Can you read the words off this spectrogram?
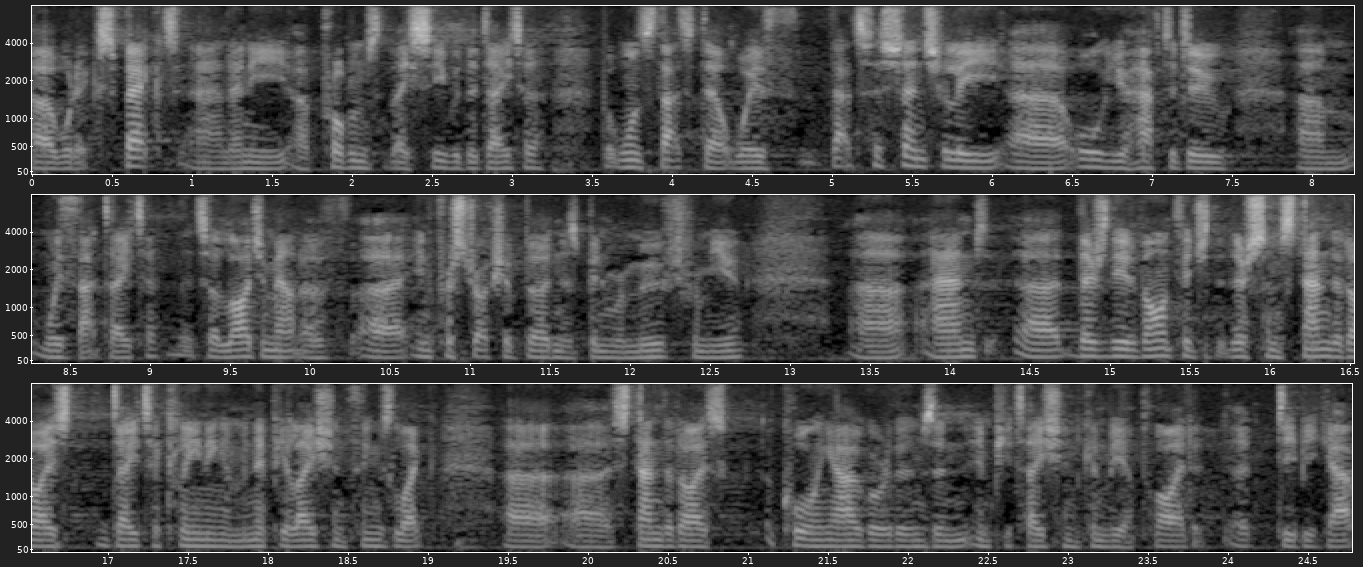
would expect and any problems that they see with the data. But once that's dealt with, that's essentially all you have to do um, with that data. It's a large amount of uh, infrastructure burden has been removed from you. Uh, and uh, there's the advantage that there's some standardized data cleaning and manipulation, things like uh, uh standardized calling algorithms and imputation can be applied at, at dbGaP.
